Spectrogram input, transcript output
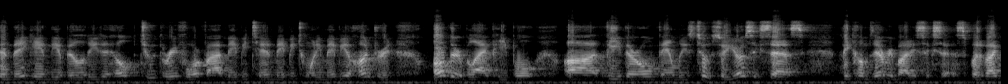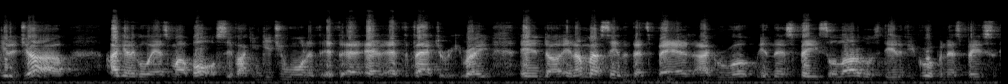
then they gain the ability to help two, three, four, five, maybe ten, maybe twenty, maybe a hundred other black black people uh, feed their own families too. So your success becomes everybody's success. But if I get a job, I got to go ask my boss if I can get you on at the, at at the factory, right? And uh, and I'm not saying that that's bad. I grew up in that space. A lot of us did. If you grew up in that space,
